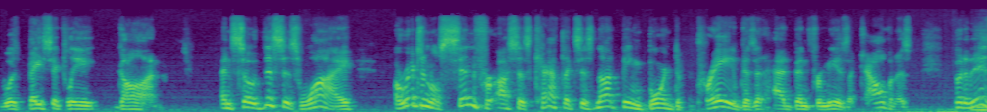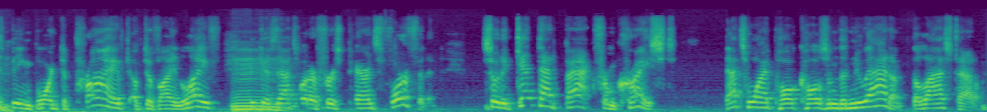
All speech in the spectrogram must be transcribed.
was basically gone. And so this is why original sin for us as Catholics is not being born depraved as it had been for me as a Calvinist, but it mm. is being born deprived of divine life mm. because that's what our first parents forfeited. So to get that back from Christ, that's why Paul calls him the new Adam, the last Adam.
